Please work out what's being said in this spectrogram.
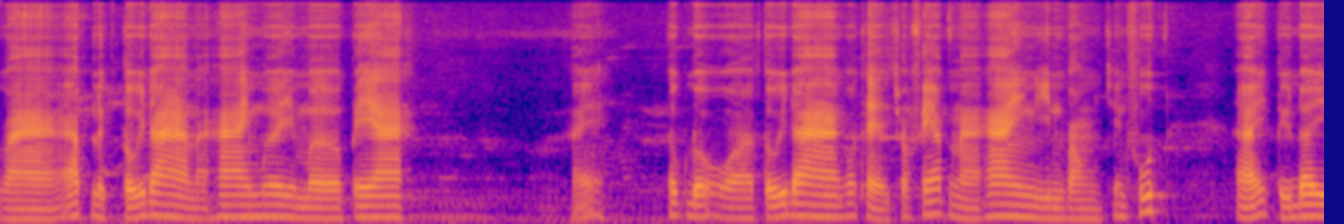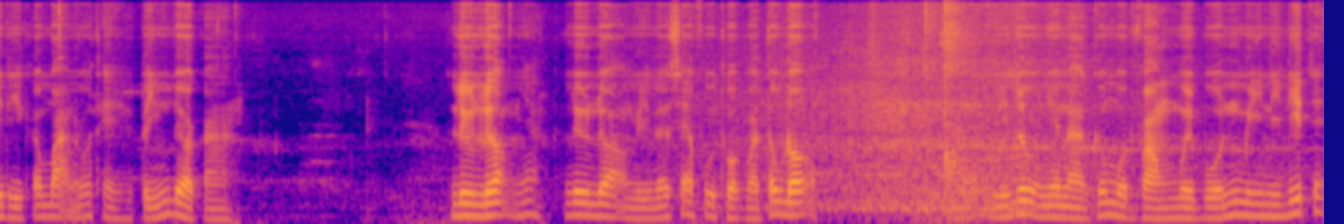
và áp lực tối đa là 20 mpa Đấy, tốc độ à, tối đa có thể cho phép là 2.000 vòng trên phút. Đấy, từ đây thì các bạn có thể tính được à, lưu lượng nhé. Lưu lượng thì nó sẽ phụ thuộc vào tốc độ. Đấy, ví dụ như là cứ một vòng 14 ml ấy,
